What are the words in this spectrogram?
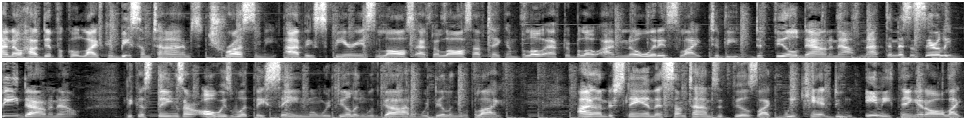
I know how difficult life can be sometimes. Trust me, I've experienced loss after loss. I've taken blow after blow. I know what it's like to be to feel down and out, not to necessarily be down and out, because things aren't always what they seem when we're dealing with God and we're dealing with life. I understand that sometimes it feels like we can't do anything at all, like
